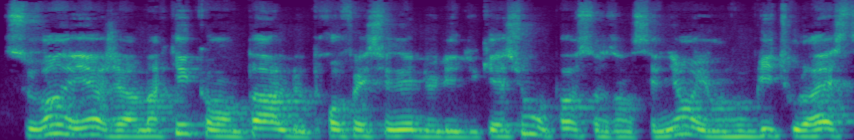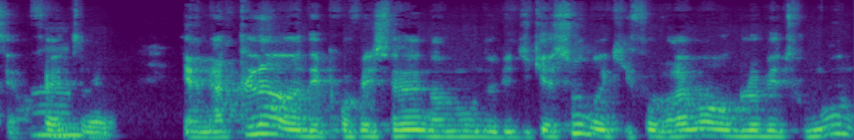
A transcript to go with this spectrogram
souvent d'ailleurs j'ai remarqué quand on parle de professionnels de l'éducation on pense aux enseignants et on oublie tout le reste et en fait euh, il y en a plein hein, des professionnels dans le monde de l'éducation, donc il faut vraiment englober tout le monde.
